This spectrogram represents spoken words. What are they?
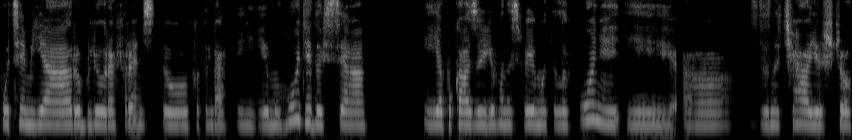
потім я роблю референс до фотографії мого дідуся, і я показую його на своєму телефоні і, а, зазначаю, що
